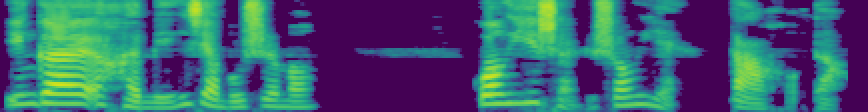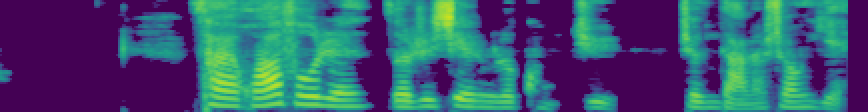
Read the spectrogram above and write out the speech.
应该很明显，不是吗？光一闪着双眼，大吼道。彩华夫人则是陷入了恐惧，睁大了双眼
